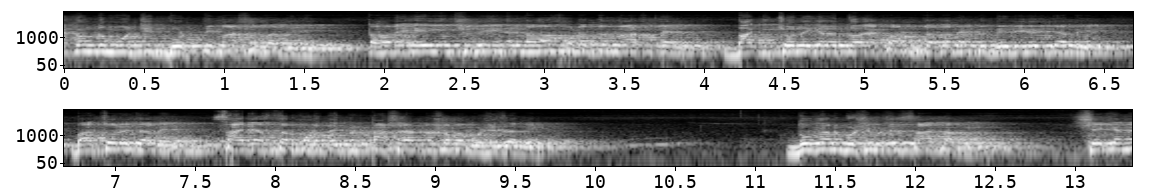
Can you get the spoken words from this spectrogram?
এখন তো মসজিদ ভর্তি মাসাল্লাহ দিয়ে তাহলে এই শুধু ঈদের নামাজ পড়ার জন্য আসলেন, বাকি চলে গেলে তো এখন যখন একটু দেরি হয়ে যাবে বা চলে যাবে, সাইড রাস্তার মোড়ে দেখবেন টাঁসা আটটার সময় বসে যাবে। দোকানে বসে বসে চা খাবে। সেখানে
